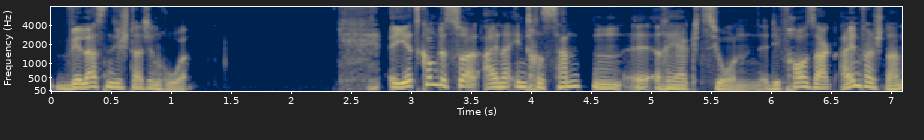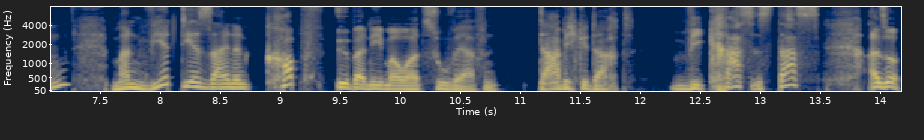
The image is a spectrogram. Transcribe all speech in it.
Wir lassen die Stadt in Ruhe. Jetzt kommt es zu einer interessanten äh, Reaktion. Die Frau sagt einverstanden, man wird dir seinen Kopf über die Mauer zuwerfen. Da habe ich gedacht, wie krass ist das? Also,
